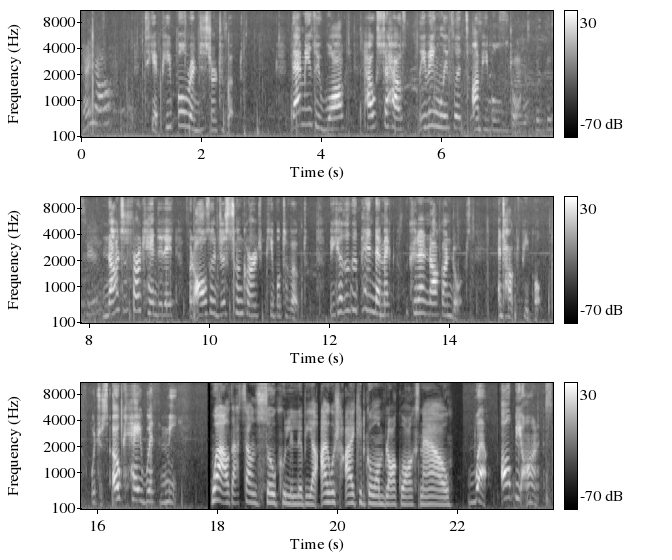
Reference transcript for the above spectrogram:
Hey, y'all. to get people registered to vote. That means we walked house to house, leaving leaflets on people's doors. Put this here. Not just for our candidate, but also just to encourage people to vote. Because of the pandemic, we couldn't knock on doors and talk to people, which was okay with me. Wow, that sounds so cool, Olivia. I wish I could go on block walks now. Well, I'll be honest.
